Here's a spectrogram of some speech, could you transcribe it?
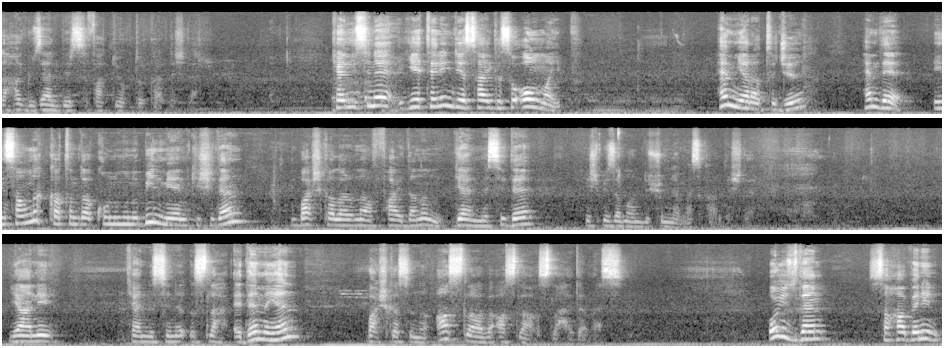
daha güzel bir sıfat yoktur kardeşler. Kendisine yeterince saygısı olmayıp hem yaratıcı hem de insanlık katında konumunu bilmeyen kişiden başkalarına faydanın gelmesi de hiçbir zaman düşünülemez kardeşler. Yani kendisini ıslah edemeyen başkasını asla ve asla ıslah edemez. O yüzden sahabenin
